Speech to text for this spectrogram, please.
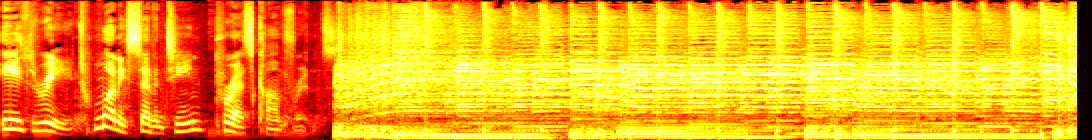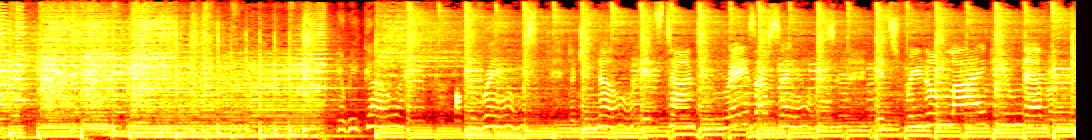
E E3 2017 press conference. Here we go, off the rails. Don't you know it's time to raise our sails? It's freedom like you never knew.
